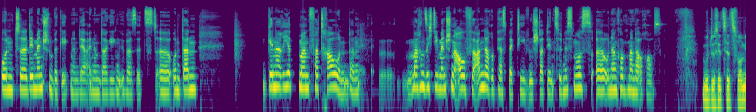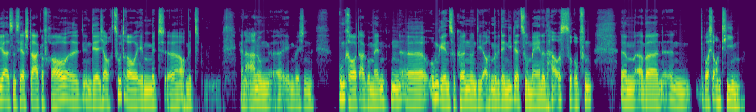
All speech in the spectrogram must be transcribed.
und äh, dem Menschen begegnen, der einem da gegenüber sitzt. Äh, und dann generiert man Vertrauen, dann äh, machen sich die Menschen auf für andere Perspektiven statt den Zynismus äh, und dann kommt man da auch raus. Gut, du sitzt jetzt vor mir als eine sehr starke Frau, äh, in der ich auch zutraue, eben mit, äh, auch mit, keine Ahnung, äh, irgendwelchen Unkrautargumenten äh, umgehen zu können und die auch immer wieder niederzumähen oder auszurupfen. Ähm, aber äh, du brauchst ja auch ein Team.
